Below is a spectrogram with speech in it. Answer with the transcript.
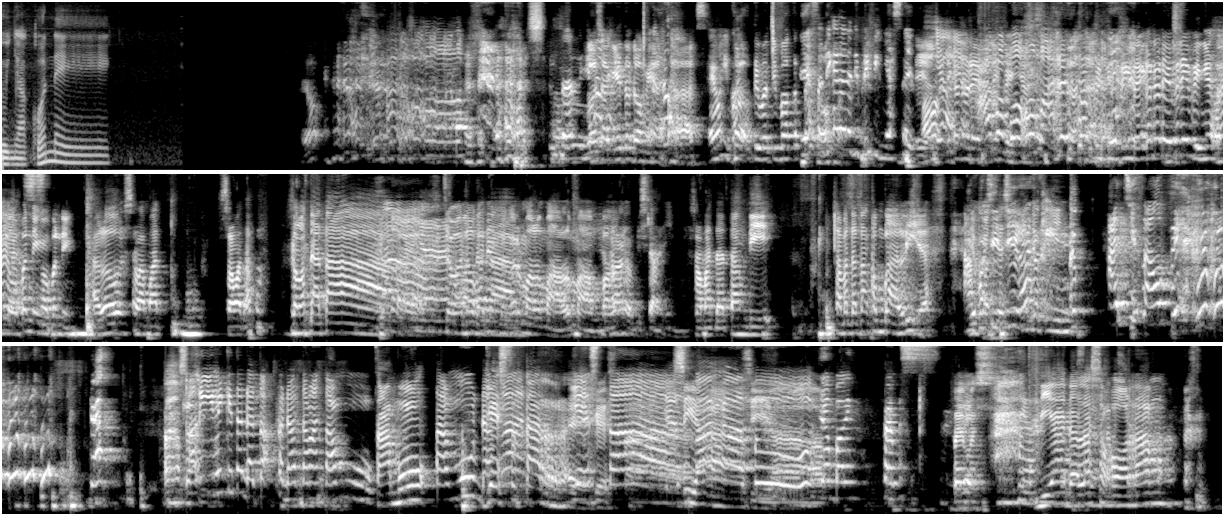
Waktunya konek. Gak usah gitu dong ya. Emang Kok tiba-tiba ke Ya, tadi kan ada di briefing ya. Ayo. Iya, Oh, tadi kan iya. udah di Apa briefing, bohong? ya. Ada di briefing. Saya kan udah di briefing ya. Ayo yes. opening opening. Halo, selamat selamat apa? Selamat datang. Coba tahu kan yang denger malam-malam apa kan? Nggak bisa ini. Selamat datang di Selamat datang kembali ya. Apa sih Ci? ini. Aci Salty. Ah, Kali ini kita datang kedatangan tamu. Tamu Tamu dengan guest star. Eh, Guest guest star. star. Siap, Siap. Yang paling famous. Famous. Dia adalah seorang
